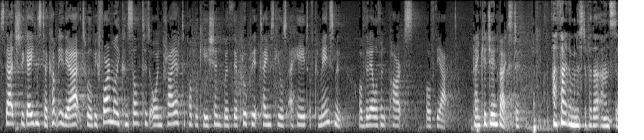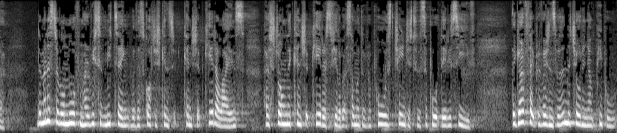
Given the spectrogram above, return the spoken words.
statutory guidance to accompany the Act will be formally consulted on prior to publication with the appropriate timescales ahead of commencement of the relevant parts of the Act. Thank you, Jayne Baxter. I thank the Minister for that answer. The Minister will know from her recent meeting with the Scottish Kinship Care Alliance how strongly kinship carers feel about some of the proposed changes to the support they receive. The GIRFEC provisions within the Children and Young People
